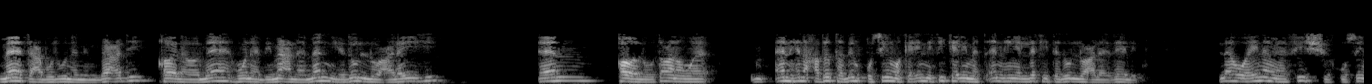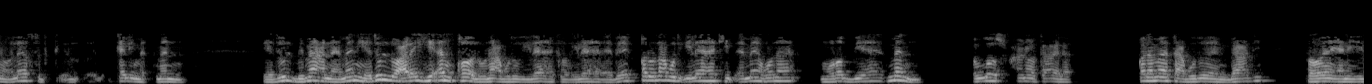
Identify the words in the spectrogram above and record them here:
ما تعبدون من بعدي؟ قال وما هنا بمعنى من يدل عليه أن؟ قالوا طبعا هو أن هنا حاططها بين قوسين وكأن في كلمة أن هي التي تدل على ذلك. لا هو هنا ما فيش قوسين ولا يقصد كلمة من. يدل بمعنى من يدل عليه أن قالوا نعبد إلهك وإله آبائك. قالوا نعبد إلهك يبقى ما هنا مراد بها من؟ الله سبحانه وتعالى. قال ما تعبدون من بعدي؟ فهو يعني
